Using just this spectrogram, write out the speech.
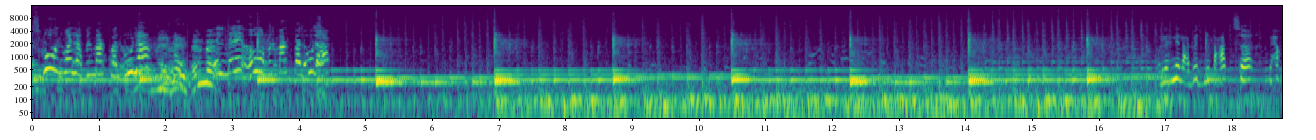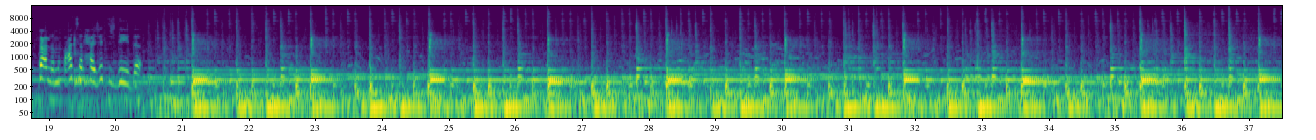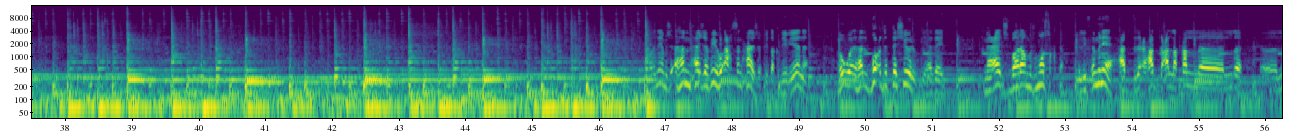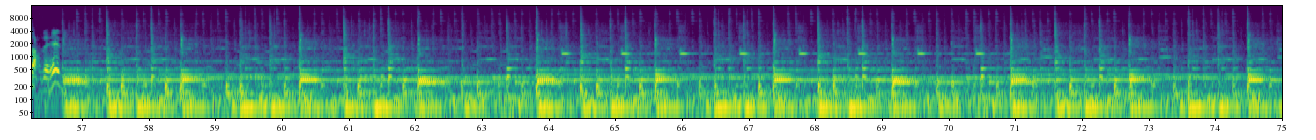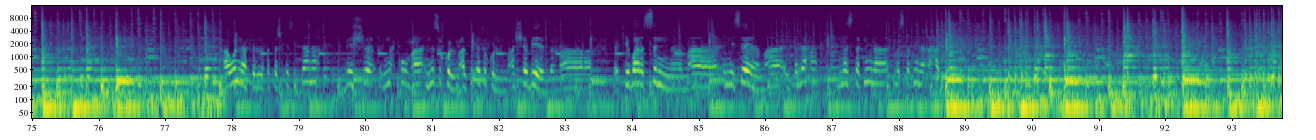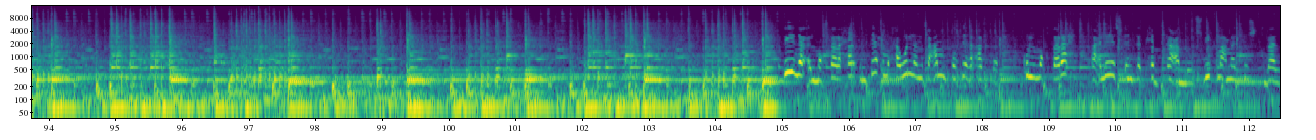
شكون ولا في المرتبة الأولى؟ الماء. الماء هو في المرتبة الأولى. لهنا العباد متعطشة بحق فعلا متعطشة لحاجات جديدة. البرنامج أهم حاجة فيه واحسن حاجة في تقديري أنا. هو هالبعد التشاركي هذا ما عادش برامج مسقطه اللي فهمناه حد حد على الأقل ال- اللحظة هذه. حاولنا في التشخيص بتاعنا باش نحكوا مع الناس الكل مع الفئات الكل مع الشباب مع كبار السن مع النساء مع الفلاحة. ما استثنينا ما استثنينا أحد. المقترحات نتاعهم وحاولنا نتعمقوا فيها أكثر كل مقترح علاش أنت تحب تعمله شبيك ما عملتوش؟ قبل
